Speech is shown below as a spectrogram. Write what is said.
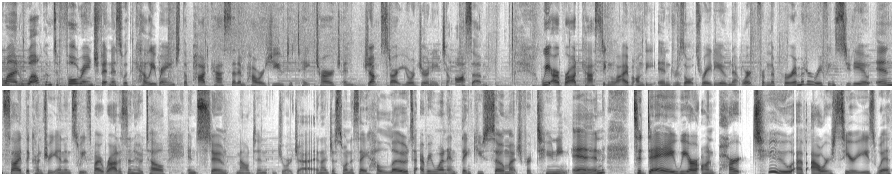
everyone. Welcome to Full Range Fitness with Kelly Range, the podcast that empowers you to take charge and jumpstart your journey to awesome. We are broadcasting live on the End Results Radio Network from the Perimeter Roofing Studio inside the Country Inn and Suites by Radisson Hotel in Stone Mountain, Georgia. And I just want to say hello to everyone and thank you so much for tuning in. Today, we are on part two of our series with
